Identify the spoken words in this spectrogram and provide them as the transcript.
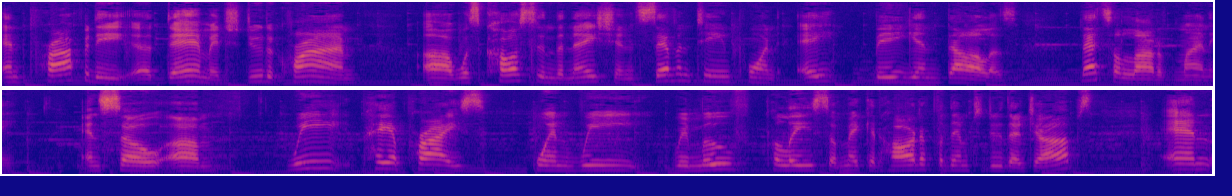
and property uh, damage due to crime uh, was costing the nation $17.8 billion. That's a lot of money. And so um, we pay a price when we remove police or make it harder for them to do their jobs. And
